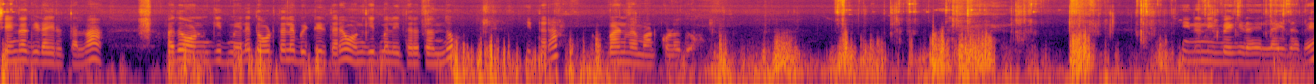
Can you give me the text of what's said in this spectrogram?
ಶೇಂಗಾ ಗಿಡ ಇರುತ್ತಲ್ವ? ಅದು ಒಣಗಿದ ಮೇಲೆ, ತೋಟದಲ್ಲೇ ಬಿಟ್ಟಿರ್ತಾರೆ, ಒಣಗಿದ ಮೇಲೆ ಈ ಥರ ತಂದು ಈ ಥರ ಬಣ್ವೆ ಮಾಡ್ಕೊಳ್ಳೋದು. ಇನ್ನು ನಿಂಬೆ ಗಿಡ ಎಲ್ಲ ಇದ್ದಾವೆ.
